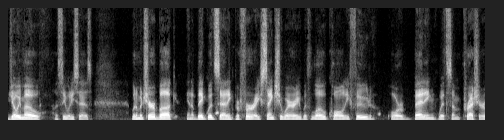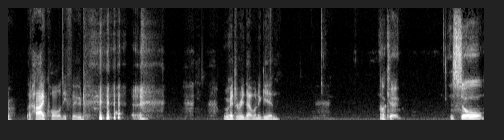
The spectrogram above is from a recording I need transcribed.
Joey Moe. Let's see what he says. Would a mature buck in a big wood setting prefer a sanctuary with low quality food or bedding with some pressure but high quality food? we have to read that one again. Okay. So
